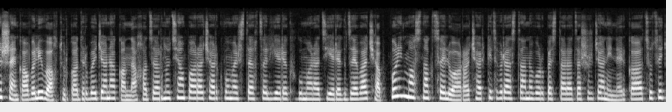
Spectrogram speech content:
Նշենք, ավելի վաղ թուրք-ադրբեջանական նախաձեռնությամբ առաջարկվում էր ստեղծել 3 գումարած 3 ձևաչափ, որին մասնակցելու առաջարկից Վրաստանը որպես տարածաշրջանի ներկայացուցիչ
